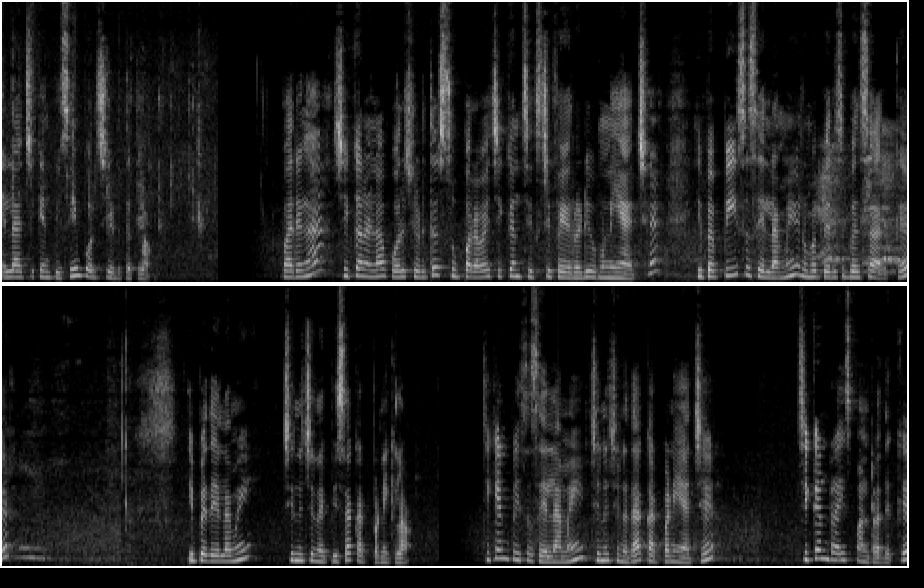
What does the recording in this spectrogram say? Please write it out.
எல்லா சிக்கன் பீஸையும் பொரித்து எடுத்துக்கலாம். பாருங்கள் சிக்கன் எல்லாம் பொரிச்சு எடுத்து சூப்பராகவே சிக்கன் சிக்ஸ்டி ஃபைவ் ரெடி பண்ணியாச்சு. இப்போ பீசஸ் எல்லாமே ரொம்ப பெருசு பெருசாக இருக்குது இப்போ இது எல்லாமே சின்ன சின்ன பீஸாக கட் பண்ணிக்கலாம். சிக்கன் பீசஸ் எல்லாமே சின்ன சின்னதாக கட் பண்ணியாச்சு. சிக்கன் ரைஸ் பண்ணுறதுக்கு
